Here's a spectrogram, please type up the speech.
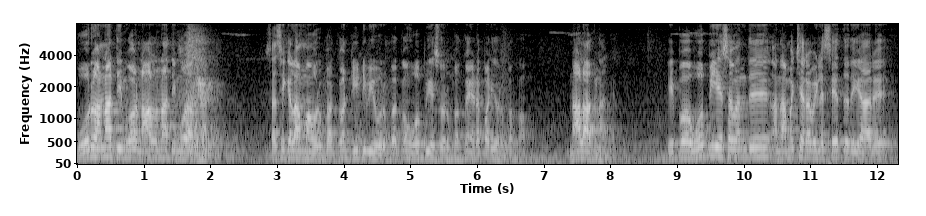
ஒரு அதிமுக நாலு அதிமுக ஆகினாங்க சசிகலா அம்மா ஒரு பக்கம் டிடிவி ஒரு பக்கம் ஓபிஎஸ் ஒரு பக்கம் எடப்பாடி ஒரு பக்கம். நாலாக்குனாங்க இப்போ ஓபிஎஸ்ஸை வந்து அந்த அமைச்சரவையில் சேர்த்தது யார்?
